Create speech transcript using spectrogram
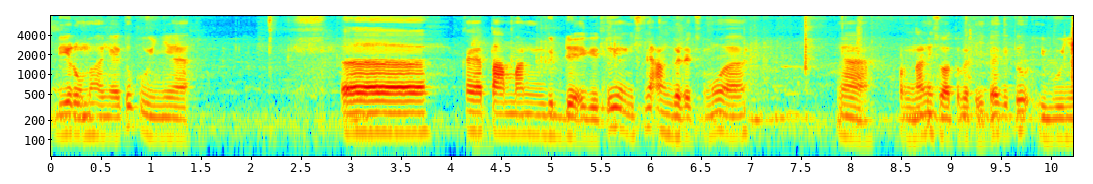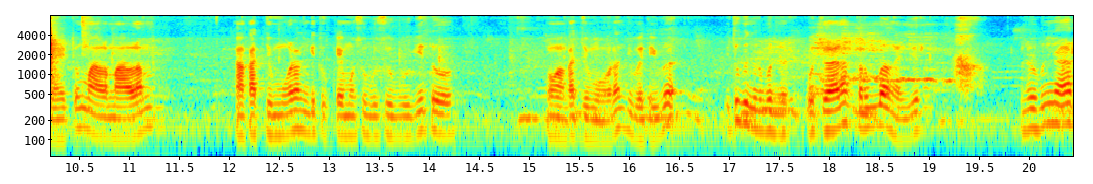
di rumahnya itu punya eh kayak taman gede gitu yang isinya anggrek semua. Nah, pernah nih suatu ketika gitu ibunya itu malam-malam ngangkat jemuran gitu kayak mau subuh-subuh gitu. Mau ngangkat jemuran tiba-tiba itu bener-bener kuntilanak terbang anjir. Bener-bener.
